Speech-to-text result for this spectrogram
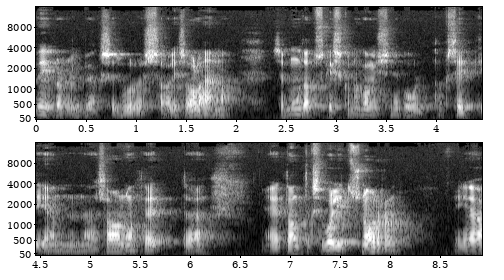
veebruaril peaks see suures saalis olema see muudatus Keskkonnakomisjoni poolt aktsepti on saanud, et, et antakse volitusnorm ja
